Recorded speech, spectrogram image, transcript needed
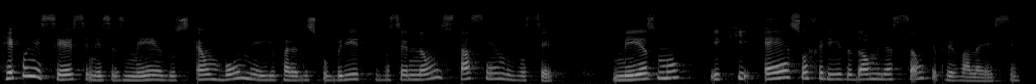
Reconhecer-se nesses medos é um bom meio para descobrir que você não está sendo você, mesmo e que é a sua ferida da humilhação que prevalece.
